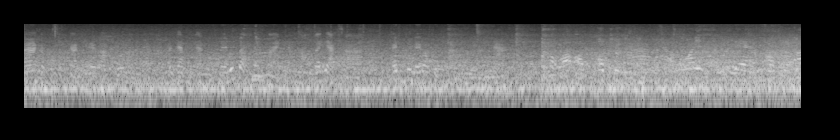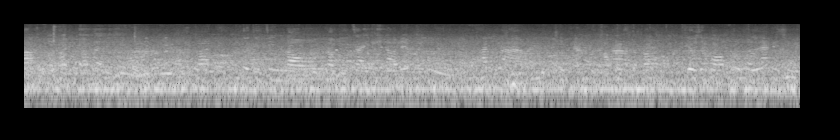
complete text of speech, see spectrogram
มากกับประสบการณ์ที่ได้รับด้วยเป็นการทำงานในรูปแบบใหม่ๆนะคะก็อยากจะให้ทุกคนได้ลองติดตามในนี้นะบอกว่าอบอบอุ่นมากนะคะเพราะว่าอย่างที่แดงเขาเป็นว่าเป็นคนที่ตั้งแต่เด็กๆแล้วก็คือจริงๆเราเราดีใจที่ ยเฉพาะคือคนแรกในชีวิต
